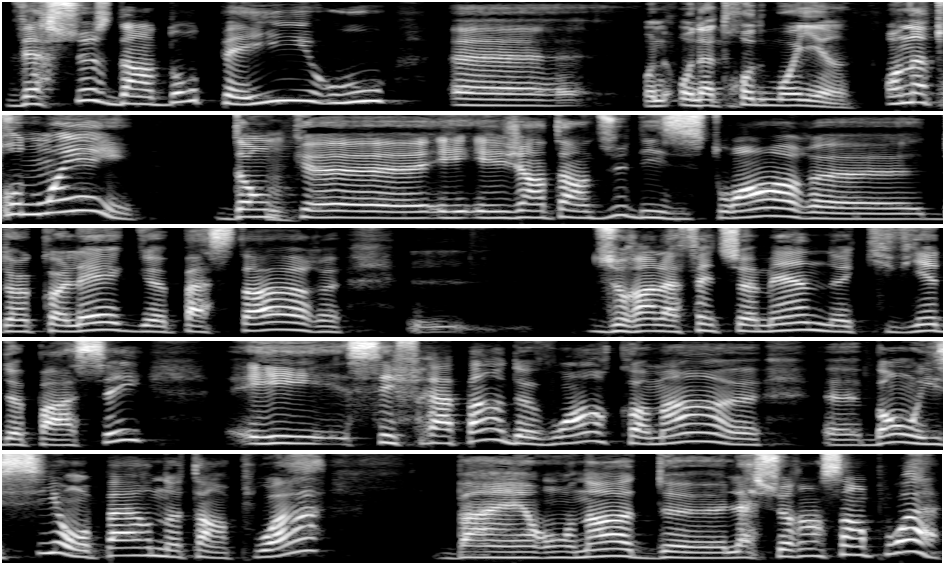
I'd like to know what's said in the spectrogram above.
versus dans d'autres pays où... Euh, on, on, a trop de moyens. On a trop de moyens. Donc, hmm. euh, et, j'ai entendu des histoires euh, d'un collègue pasteur euh, durant la fin de semaine qui vient de passer. Et c'est frappant de voir comment, bon, ici, on perd notre emploi, ben, on a de l'assurance emploi.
